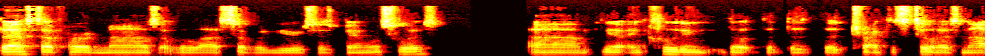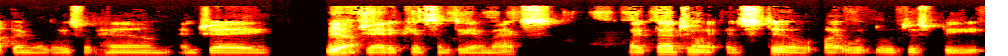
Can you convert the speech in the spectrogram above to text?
best I've heard Nas over the last several years has been with Swizz. Um, you know, including the, the, the the track that still has not been released with him and Jay, yeah, and Jadakiss and DMX. Like that joint is still like would, would just be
